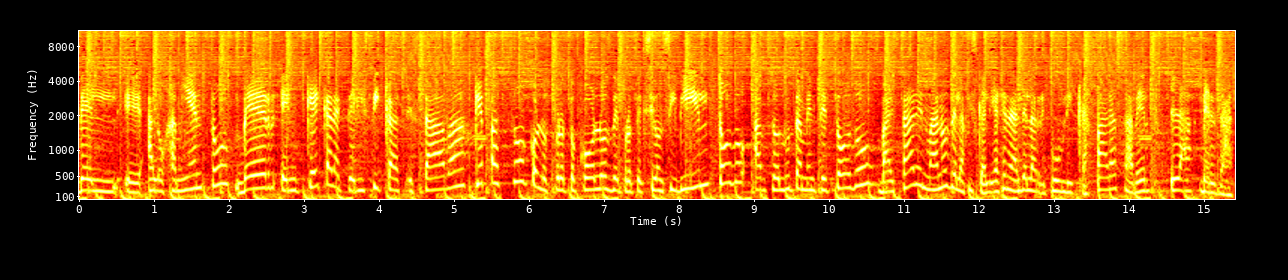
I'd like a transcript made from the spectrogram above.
del eh, alojamiento, ver en qué características estaba, qué pasó con los protocolos de protección civil, todo, absolutamente todo, va a estar en manos de la Fiscalía General de la República para saber la verdad.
